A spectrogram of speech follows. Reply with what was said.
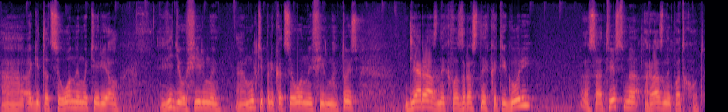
агитационный материал, видеофильмы, мультипликационные фильмы. То есть для разных возрастных категорий, соответственно, разный подход.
